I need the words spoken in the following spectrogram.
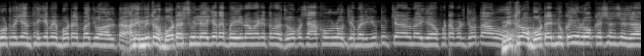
ગોઠવાઈ ગયા થઈ ગયા ભાઈ બોટાદ બાજુ હાલતા. અને મિત્રો બોટાદ શું લેવા ગયા હતા? ભાઈ એના માટે તમારે જોવો પડશે આખો વ્લોગ જે મારી યુટ્યુબ ચેનલમાં આવી જાય ફટાફટ જોતા આવો. મિત્રો આ બોટાદનું કયું લોકેશન છે? જરા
